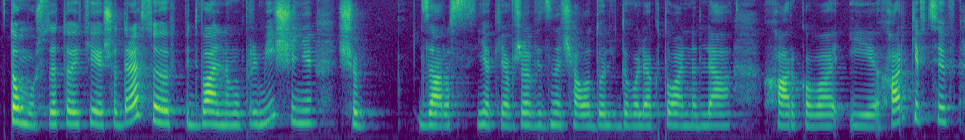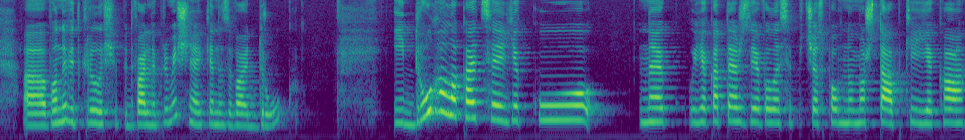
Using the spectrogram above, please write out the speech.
в тому ж за тією ж адресою в підвальному приміщенні, що зараз, як я вже відзначала, доволі актуально для Харкова і харківців. Е, Вони відкрили ще підвальне приміщення, яке називають друк. І друга локація, яку, яка теж з'явилася під час повномасштабки, яка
